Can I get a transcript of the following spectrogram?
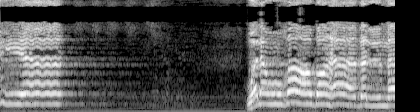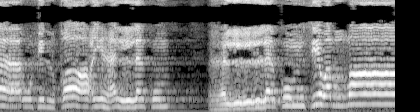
جاريا. ولو غاض هذا الماء في القاع هل لكم هل لكم سوى الله؟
